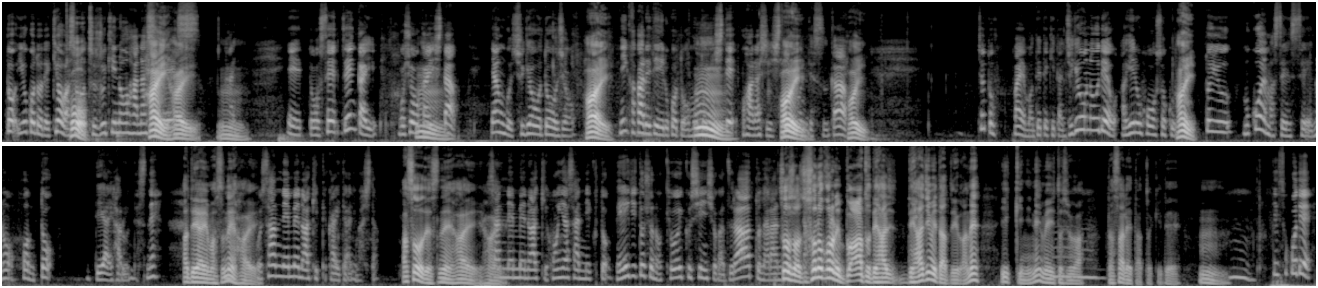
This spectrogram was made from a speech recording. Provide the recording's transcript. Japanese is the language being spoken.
ということで今日はその続きのお話です。はいはい、うん。はいえっ、とせ前回ご紹介した、ヤング修行道場はい。に書かれていることを元にしてお話ししていくんですが、はい。ちょっと前も出てきた授業の腕を上げる法則はい。という向山先生の本と出会いはるんですね。あ出会いますね、うんはい。これ3年目の秋って書いてありました。あそうですね。はいはい。3年目の秋本屋さんに行くと明治図書の教育新書がずらーっと並んでいた。そうそうその頃にバーッと出はじ出始めたというかね。一気にね明治図書がうん。出された時で。うん。うん。でそこで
